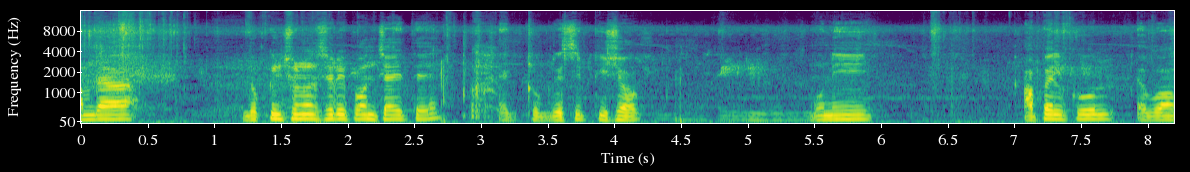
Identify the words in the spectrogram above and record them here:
আমরা দক্ষিণ সোনাঝুরি পঞ্চায়েতে এক প্রোগ্রেসিভ কৃষক। উনি আপেল কুল এবং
